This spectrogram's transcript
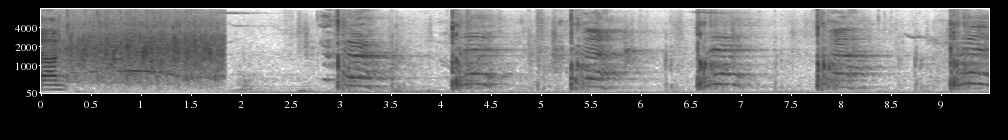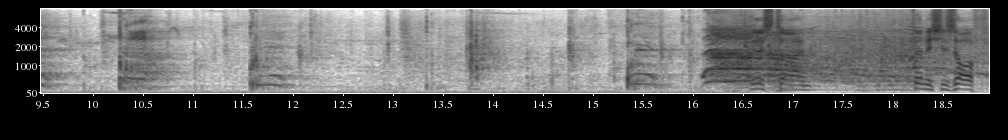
Done. This time finishes off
